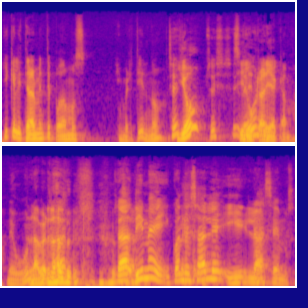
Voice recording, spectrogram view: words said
y que literalmente podamos invertir, ¿no? ¿Sí? Yo Sí, sí, sí. sí de le entraría a cama. De una. La verdad. claro. O sea, dime cuándo sale y lo hacemos.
